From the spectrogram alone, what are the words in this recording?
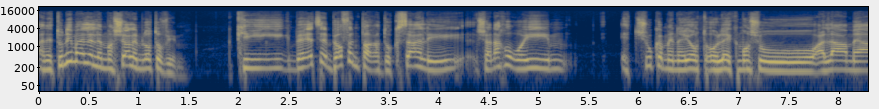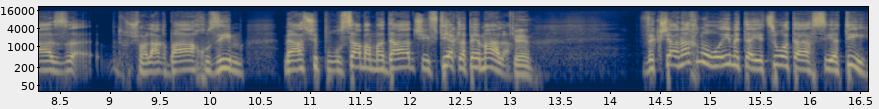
הנתונים האלה למשל הם לא טובים. כי בעצם באופן פרדוקסלי, שאנחנו רואים את שוק המניות עולה כמו שהוא עלה מאז, אני חושב שהוא עלה 4 אחוזים, מאז שפורסם המדד שהפתיע כלפי מעלה. כן, וכשאנחנו רואים את הייצור התעשייתי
